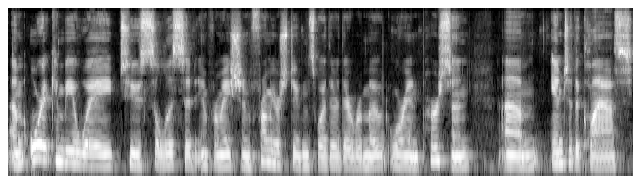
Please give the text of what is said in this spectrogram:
Um, or it can be a way to solicit information from your students, whether they're remote or in person, um, into the class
